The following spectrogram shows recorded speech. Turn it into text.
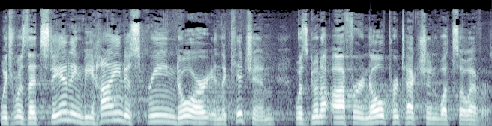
which was that standing behind a screen door in the kitchen was going to offer no protection whatsoever.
